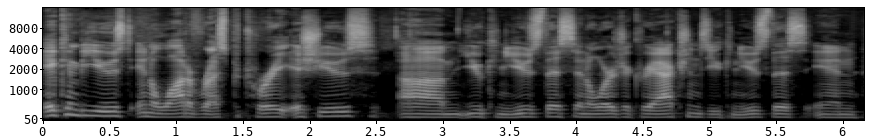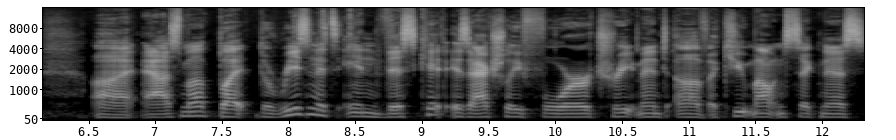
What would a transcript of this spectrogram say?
it can be used in a lot of respiratory issues. Um, you can use this in allergic reactions. You can use this in uh, asthma, but the reason it's in this kit is actually for treatment of acute mountain sickness,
